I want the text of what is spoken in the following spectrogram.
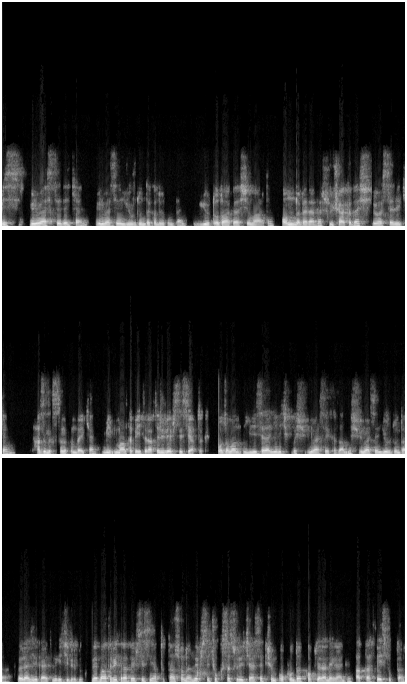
Biz üniversitedeyken, üniversitenin yurdunda kalıyordum ben. Yurt oda arkadaşım vardı. Onunla beraber üç arkadaş üniversitedeyken, hazırlık sınıfındayken bir Maltepe itirafta bir web sitesi yaptık. O zaman liseler yeni çıkmış, üniversiteyi kazanmış, üniversitenin yurdunda öğrencilik hayatını geçiriyorduk. Ve Maltepe itiraf web sitesini yaptıktan sonra web site çok kısa süre içerisinde tüm okulda popüler hale geldi. Hatta Facebook'tan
